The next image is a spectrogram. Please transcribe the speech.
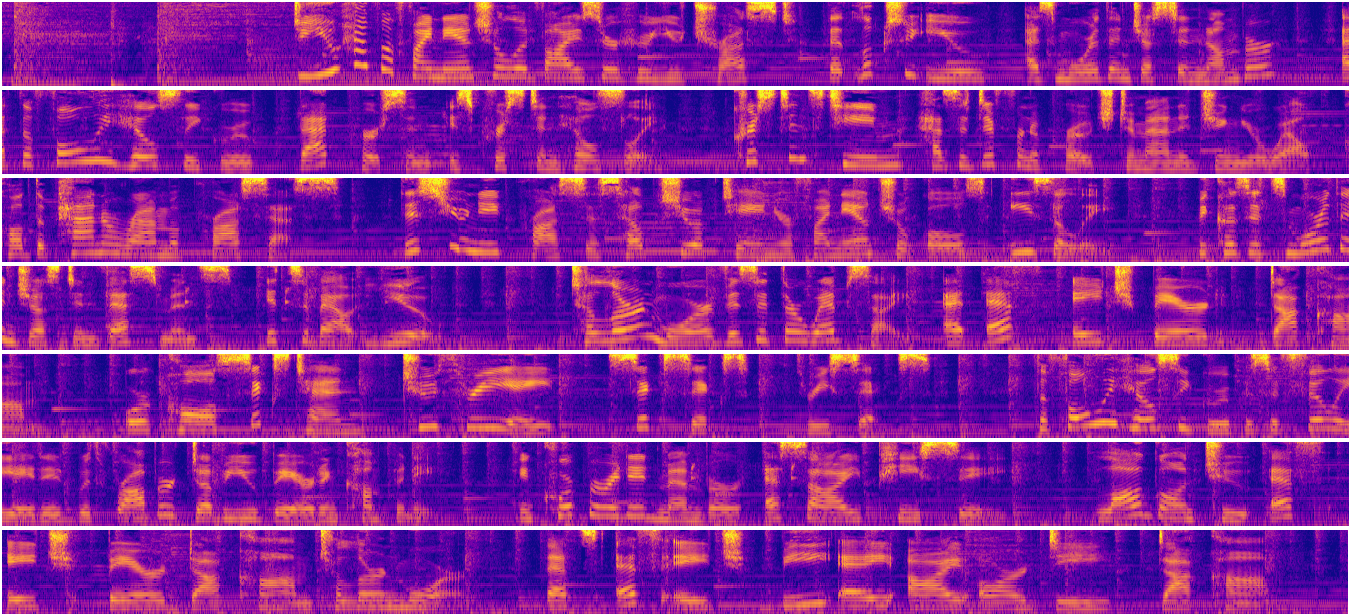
Do you have a financial advisor who you trust that looks at you as more than just a number? At the Foley Hillsley Group, that person is Kristen Hillsley. Kristen's team has a different approach to managing your wealth called the Panorama Process. This unique process helps you obtain your financial goals easily because it's more than just investments, it's about you. To learn more, visit their website at fhbaird.com or call 610 238 6636. The Foley Hillsley Group is affiliated with Robert W. Baird and Company, incorporated member SIPC. Log on to fhbaird.com to learn more. That's fhbaird.com.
